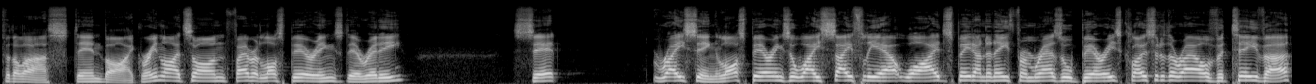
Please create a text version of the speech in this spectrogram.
for the last. Stand by. Green lights on. Favourite lost bearings. They're ready. Set. Racing. Lost bearings away safely out wide. Speed underneath from Razzleberries. Closer to the rail, Vativa.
